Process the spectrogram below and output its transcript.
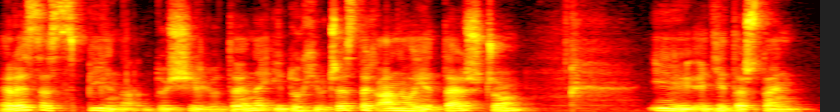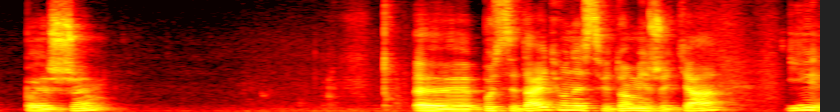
Риса спільна душі людини і духів чистих ангелів є те, що і Едіта Штайн пише, е, посідають вони свідомі життя і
